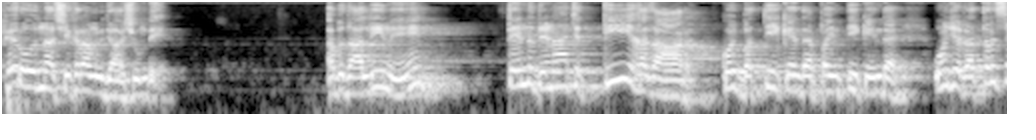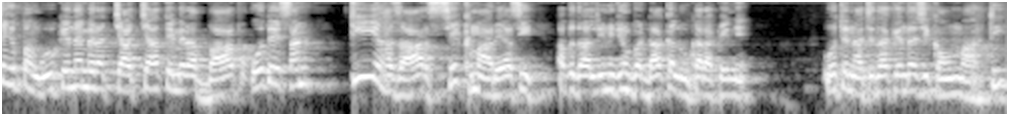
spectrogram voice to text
ਫਿਰ ਉਹਨਾਂ ਸਿਖਰਾਂ ਨੂੰ ਜਾਸ਼ ਹੁੰਦੇ। ਅਬਦਾਲੀ ਨੇ ਤਿੰਨ ਦਿਨਾਂ ਚ 30000 ਕੋਈ 32 ਕਹਿੰਦਾ 35 ਕਹਿੰਦਾ, ਉਂਝ ਰਤਨ ਸਿੰਘ ਭੰਗੂ ਕਹਿੰਦਾ, ਮੇਰਾ ਚਾਚਾ ਤੇ ਮੇਰਾ ਬਾਪ ਉਹਦੇ ਸਨ 30000 ਸਿੱਖ ਮਾਰਿਆ ਸੀ। ਅਬਦਾਲੀ ਨੇ ਜਿਹਨੂੰ ਵੱਡਾ ਘਲੂਕਾਰਾ ਕਹਿੰਦੇ, ਉਹ ਤੇ ਨੱਚਦਾ ਕਹਿੰਦਾ ਸੀ, ਕੌਮ ਮਾਰਤੀ।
